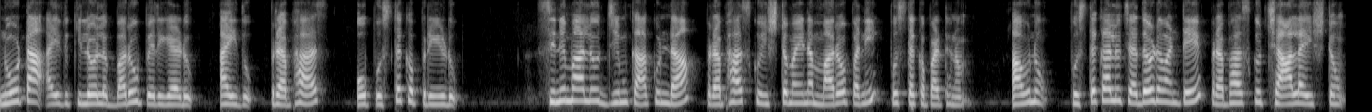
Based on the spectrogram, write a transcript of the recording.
నూట ఐదు కిలోల బరువు పెరిగాడు. ఐదు. ప్రభాస్ ఓ పుస్తక ప్రియుడు. సినిమాలు జిమ్ కాకుండా ప్రభాస్కు ఇష్టమైన మరో పని పుస్తక పఠనం. అవును పుస్తకాలు చదవడం అంటే ప్రభాస్కు చాలా ఇష్టం.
